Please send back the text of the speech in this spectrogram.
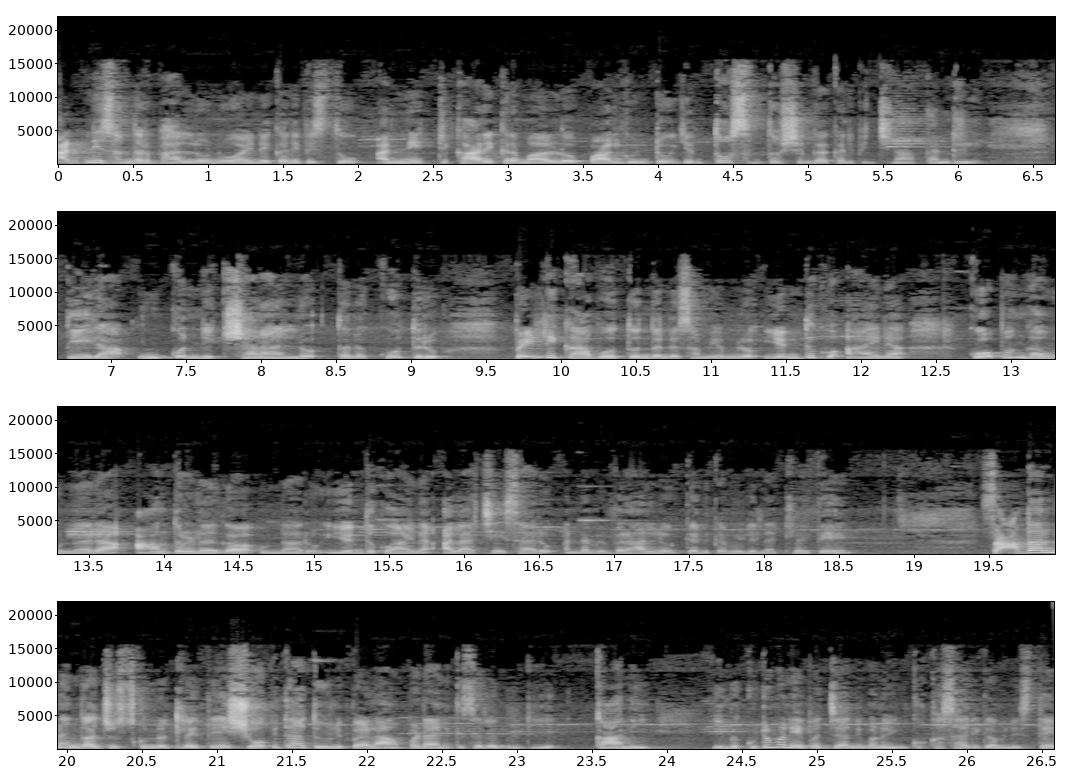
అన్ని సందర్భాల్లోనూ ఆయన కనిపిస్తూ అన్నిటి కార్యక్రమాల్లో పాల్గొంటూ ఎంతో సంతోషంగా కనిపించిన ఆ తండ్రి తీరా ఇంకొన్ని క్షణాల్లో తన కూతురు పెళ్ళి కాబోతుందన్న సమయంలో ఎందుకు ఆయన కోపంగా ఉన్నారా ఆందోళనగా ఉన్నారు ఎందుకు ఆయన అలా చేశారు అన్న వివరాల్లోకి కనుక వెళ్ళినట్లయితే సాధారణంగా చూసుకున్నట్లయితే శోభితా ధూళిపాల అవ్వడానికి సెలబ్రిటీయే. కానీ ఈమె కుటుంబ నేపథ్యాన్ని మనం ఇంకొకసారి గమనిస్తే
